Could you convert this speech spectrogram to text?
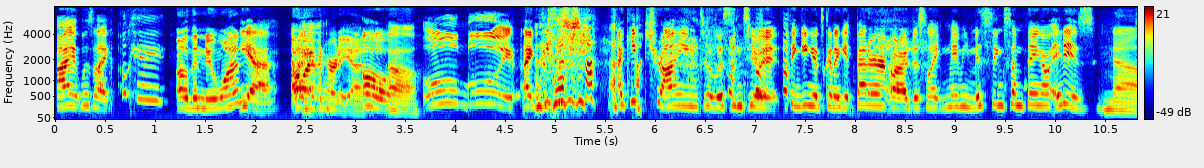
I was like, okay, Oh, the new one. yeah. Oh, I haven't heard it yet. Oh, Oh. oh, boy! I keep, I keep trying to listen to it, thinking it's gonna get better, or I'm just like maybe missing something. Or it is No.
